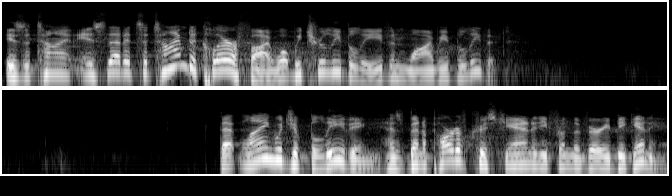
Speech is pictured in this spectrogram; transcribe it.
is, a time, is that it's a time to clarify what we truly believe and why we believe it. That language of believing has been a part of Christianity from the very beginning.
